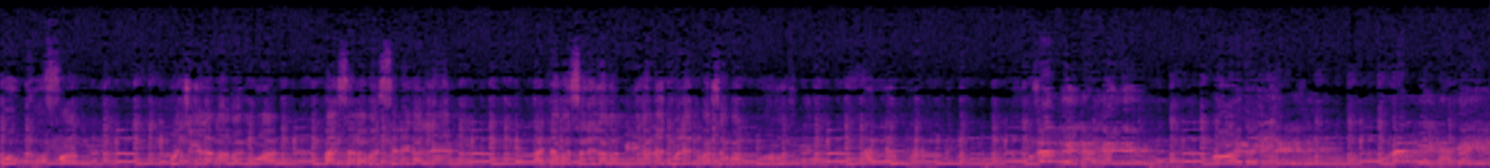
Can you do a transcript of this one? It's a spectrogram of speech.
Bokufa botikela nga ba noir bazala ba senegalais ata basalelaka mbirika na toilette baza ba nzambe na ngai ye kolo lilele nzambe na ngai ye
